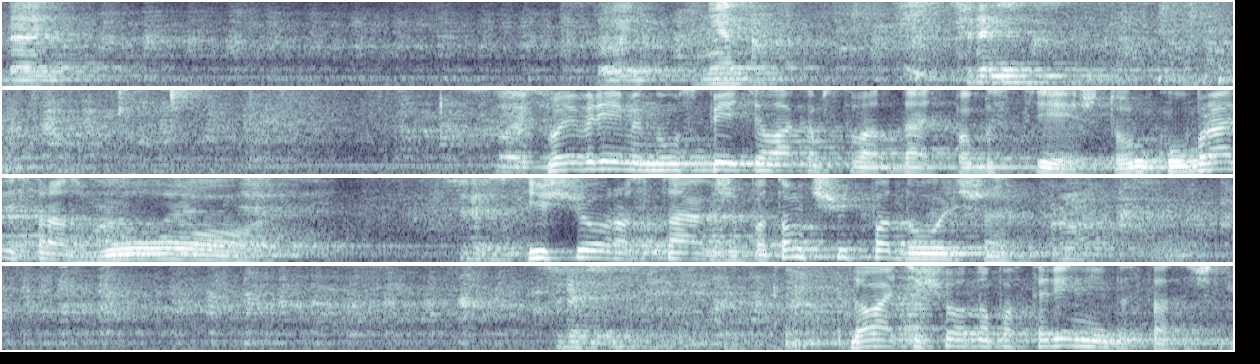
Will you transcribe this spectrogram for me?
Ждай. Стой. Нет. Сюда, сюда. Стой. Своевременно успейте лакомство отдать побыстрее, что руку убрали сразу. Вот. Еще раз так же, потом чуть подольше. Давайте еще одно повторение и достаточно.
